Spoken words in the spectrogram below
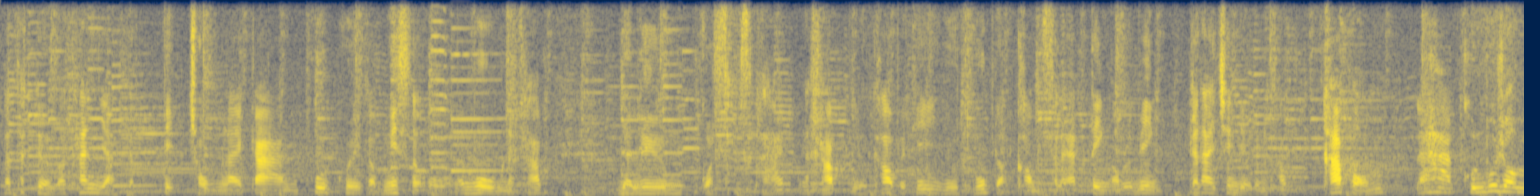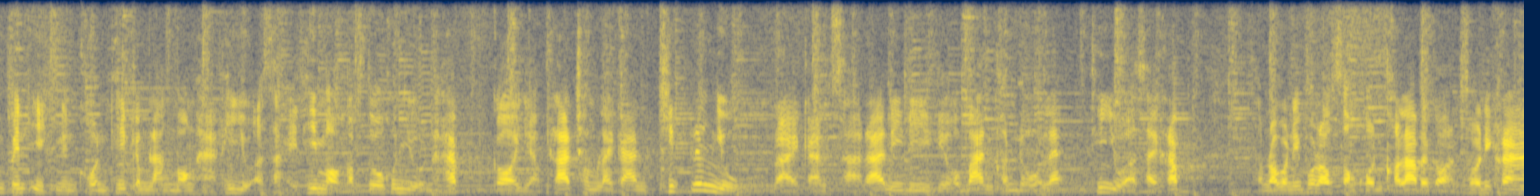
แล้วถ้าเกิดว่าท่านอยากจะติดชมรายการพูดคุยกับมิสเตอร์โอและบูมนะครับ อย่าลืมกด subscribe นะครับ หรือเข้าไปที่ youtube.com/thinkofliving ก็ได้เช่นเดียวกันครับ ครับผม และหากคุณผู้ชมเป็นอีกหนึ่งคนที่กำลังมองหาที่อยู่อาศัยที่เหมาะกับตัวคุณอยู่นะครับ ก็อย่าพลาดชมรายการคิดเรื่องอยู่ รายการสาระดีๆ เกี่ยวกับบ้านคอนโด และที่อยู่อาศัยครับ สำหรับวันนี้พวกเราสองคนขอลาไปก่อน สวัสดีครั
